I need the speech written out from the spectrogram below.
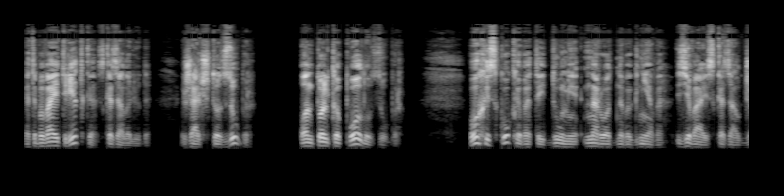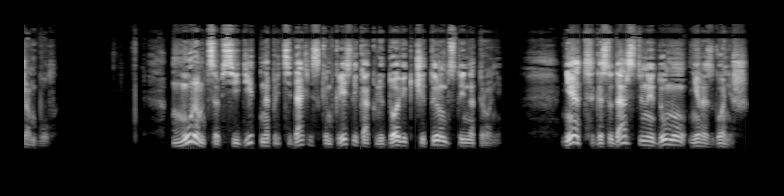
Это бывает редко, сказала Люда. Жаль, что зубр. Он только полузубр. Ох и скука в этой думе народного гнева, зевая, сказал Джамбул. Муромцев сидит на председательском кресле, как Людовик XIV на троне. Нет, Государственную Думу не разгонишь.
